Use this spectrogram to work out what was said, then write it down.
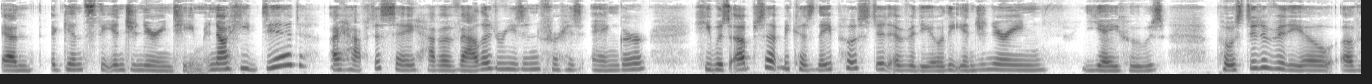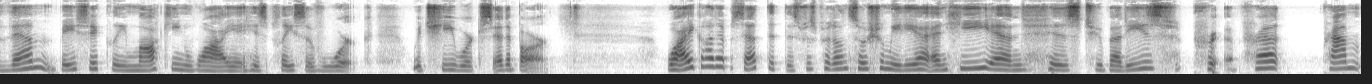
and against the engineering team. Now he did, I have to say, have a valid reason for his anger. He was upset because they posted a video, the engineering yahoos posted a video of them basically mocking Y at his place of work, which he works at a bar. Y got upset that this was put on social media, and he and his two buddies, Pram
